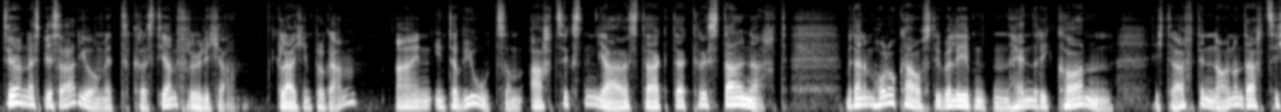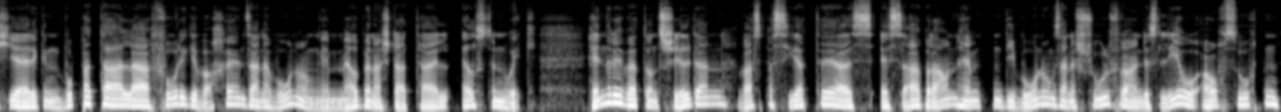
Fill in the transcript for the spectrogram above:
Sie hören SBS Radio mit Christian Fröhlicher. Gleich im Programm ein Interview zum 80. Jahrestag der Kristallnacht mit einem Holocaust-Überlebenden Henry Korn. Ich traf den 89-jährigen Wuppertaler vorige Woche in seiner Wohnung im Melbourner Stadtteil Elstonwick. Henry wird uns schildern, was passierte, als SA-Braunhemden die Wohnung seines Schulfreundes Leo aufsuchten,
